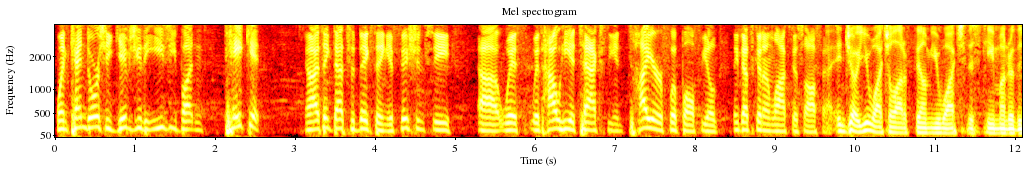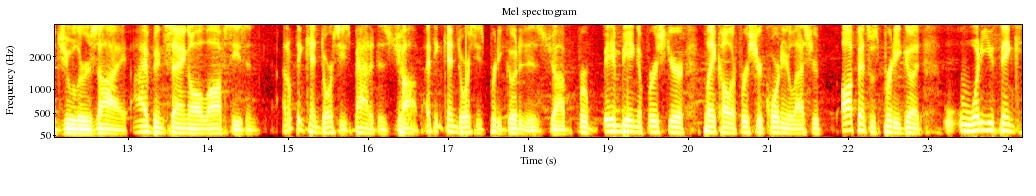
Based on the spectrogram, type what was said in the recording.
when Ken Dorsey gives you the easy button, take it. And I think that's the big thing efficiency. Uh, with with how he attacks the entire football field. I think that's going to unlock this offense. And Joe, you watch a lot of film. You watch this team under the jeweler's eye. I've been saying all offseason, I don't think Ken Dorsey's bad at his job. I think Ken Dorsey's pretty good at his job. For him being a first year play caller, first year coordinator last year, offense was pretty good. What do you think?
